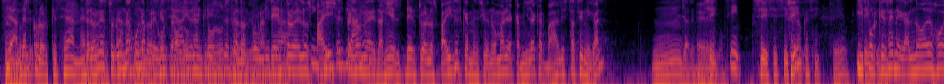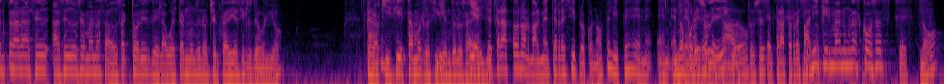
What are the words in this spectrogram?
Sean No del sé- color que sean, Néstor. Pero Néstor, sean una, pregunta. sea, hay una dentro- crisis de todos salud se volvió pública. Dentro de los Incluso países, perdón, Daniel, dentro de los países que mencionó María Camila Carvajal está Senegal. Mm, ya le Eh, Sí. Sí. Sí, sí, sí, creo que sí. Sí. ¿Y Sí, por qué sí. Senegal no dejó entrar hace, hace dos semanas a dos actores de la Vuelta al Mundo en 80 días y los devolvió? Pero aquí sí estamos recibiéndolos a Y ellos. este trato normalmente es recíproco, ¿no, Felipe? En, en- en no, por eso le digo. Entonces, el trato van y firman unas cosas, Sí. ¿no?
